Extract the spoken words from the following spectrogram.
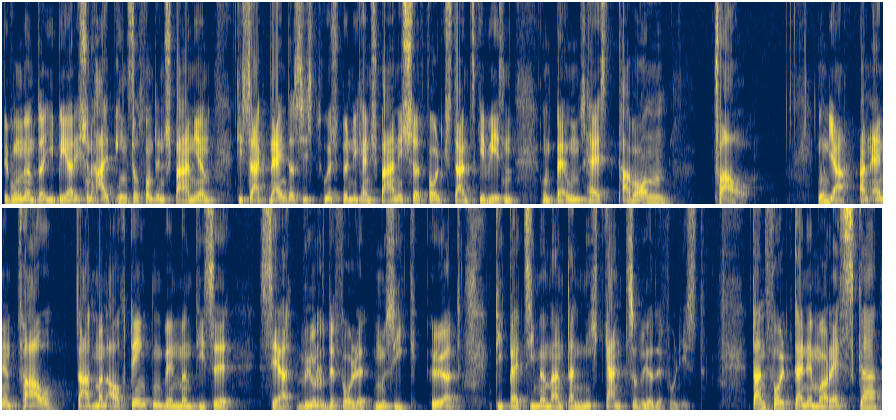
Bewohnern der iberischen Halbinsel, von den Spaniern, die sagt, nein, das ist ursprünglich ein spanischer Volkstanz gewesen und bei uns heißt Pavon Pfau. Nun ja, an einen Pfau darf man auch denken, wenn man diese sehr würdevolle Musik hört, die bei Zimmermann dann nicht ganz so würdevoll ist. Dann folgt eine Moresca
